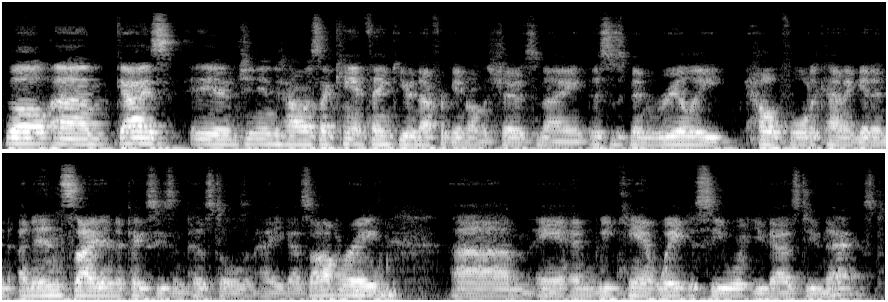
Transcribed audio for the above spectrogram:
Well, um, guys, uh, Ginny and Thomas, I can't thank you enough for being on the show tonight. This has been really helpful to kind of get an, an insight into Pixies and Pistols and how you guys operate. Um, and, and we can't wait to see what you guys do next.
